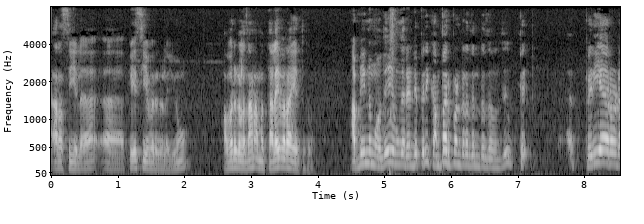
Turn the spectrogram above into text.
அரசியலை பேசியவர்களையும் அவர்களை தான் நம்ம தலைவராக ஏற்றுக்கிறோம் அப்படின்னும் போது இவங்க ரெண்டு பேரும் கம்பேர் பண்ணுறதுன்றது வந்து பெ- பெரியாரோட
